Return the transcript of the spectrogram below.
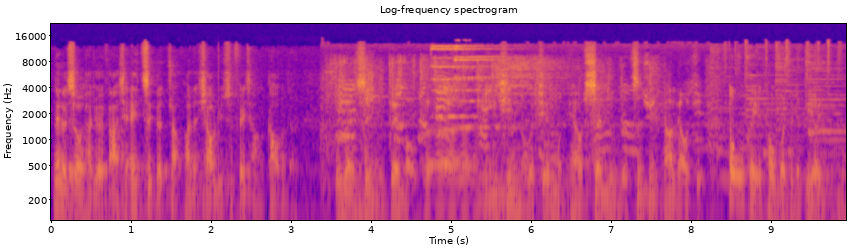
那个时候他就会发现，哎，这个转换的效率是非常高的。无论是你对某个明星、某个节目，你还有深入的资讯想要了解，都可以透过这个第二荧幕，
